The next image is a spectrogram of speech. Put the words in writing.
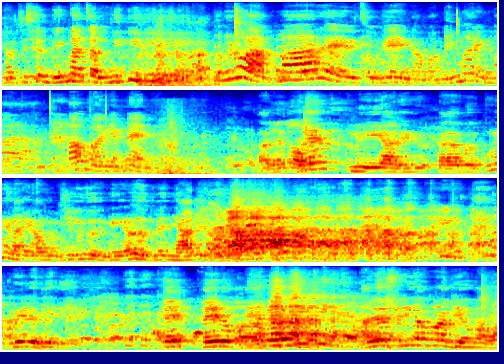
ယောက်ျားမိန်းမတောက်နေတို့ကမားတယ်ဆိုခဲ့ရင်တော့မိန်းမတွေမားတာအောက်မှာရမှန်တယ်အဲ့တော့လည်းအမေကလေဒါကုနေလိုက်အောင်မရှိဘူးဆိုငငယ်တော့သူလည်းညားတယ်ဝေးလို့ပြည့်တယ်ဖေးဖေးလို့ပါအဲ့လိုရွှေရောက်မှတော့ပြောမှာပါ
